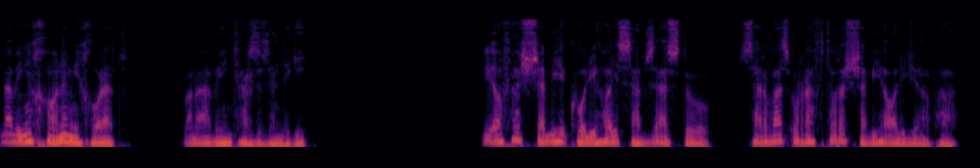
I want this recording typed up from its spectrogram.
نه به این خانه می‌خورد. و نه به این طرز زندگی. قیافش شبیه کلی های سبزه است و سروز و رفتارش شبیه عالی جناب ها.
